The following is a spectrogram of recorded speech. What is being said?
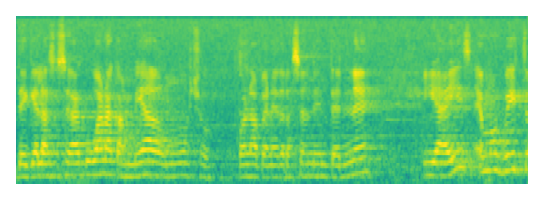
de que la sociedad cubana ha cambiado mucho con la penetración de Internet. Y ahí hemos visto,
